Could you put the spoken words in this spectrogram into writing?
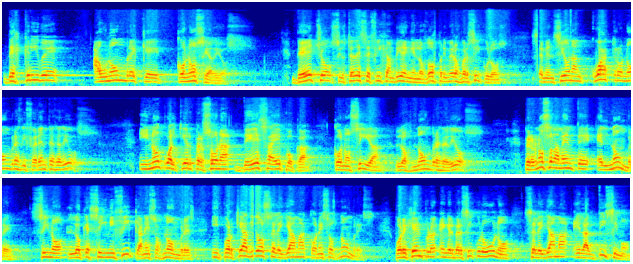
describe a un hombre que conoce a Dios. De hecho, si ustedes se fijan bien en los dos primeros versículos, se mencionan cuatro nombres diferentes de Dios. Y no cualquier persona de esa época conocía los nombres de Dios. Pero no solamente el nombre, sino lo que significan esos nombres y por qué a Dios se le llama con esos nombres. Por ejemplo, en el versículo 1 se le llama el Altísimo.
